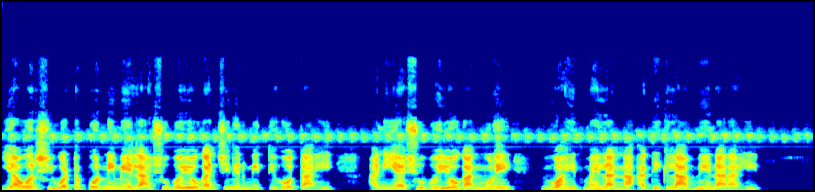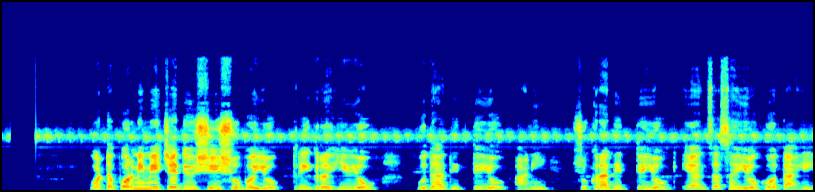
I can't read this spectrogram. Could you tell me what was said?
यावर्षी वटपौर्णिमेला शुभयोगांची निर्मिती होत आहे आणि या शुभयोगांमुळे विवाहित महिलांना अधिक लाभ मिळणार आहे. वटपौर्णिमेच्या दिवशी शुभयोग त्रिग्रही योग बुधादित्य योग आणि शुक्रादित्य योग यांचा संयोग होत आहे.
